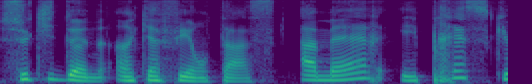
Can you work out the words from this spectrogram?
ce qui donne un café en tasse amer et presque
